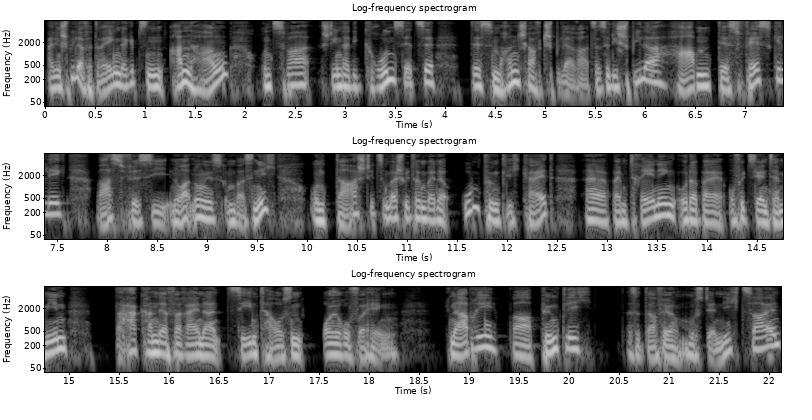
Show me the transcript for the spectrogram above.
bei den Spielerverträgen, da gibt es einen Anhang und zwar stehen da die Grundsätze des Mannschaftsspielerrats. Also die Spieler haben das festgelegt, was für sie in Ordnung ist und was nicht. Und da steht zum Beispiel drin bei der Unpünktlichkeit äh, beim Training oder bei offiziellen Terminen, da kann der Verein dann 10.000 Euro verhängen. Gnabry war pünktlich, also dafür musste er nicht zahlen.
